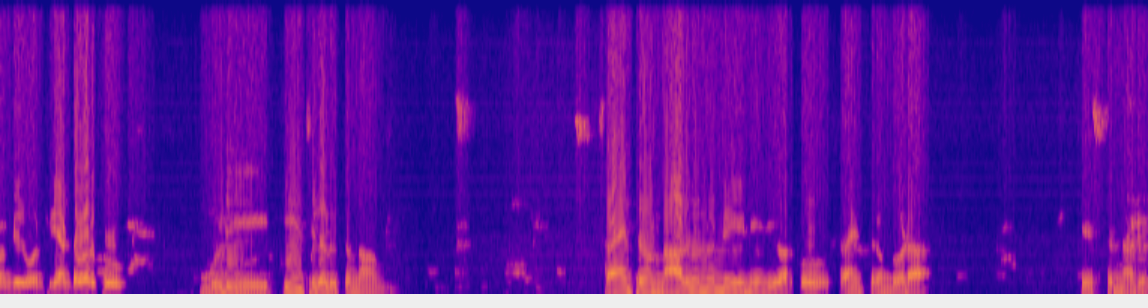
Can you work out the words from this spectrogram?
నుండి ఒంటి గంట వరకు గుడి తీయించగలుగుతున్నాం. సాయంత్రం నాలుగు నుండి ఎనిమిది వరకు సాయంత్రం కూడా చేస్తున్నారు.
